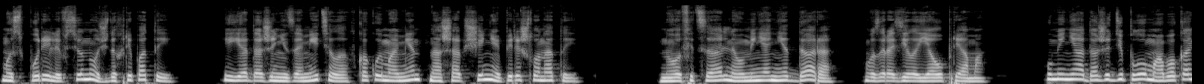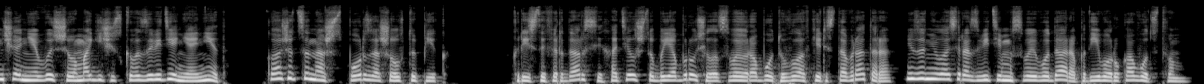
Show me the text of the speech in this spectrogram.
Мы спорили всю ночь до хрипоты, и я даже не заметила, в какой момент наше общение перешло на «ты». «Но официально у меня нет дара», – возразила я упрямо. «У меня даже диплома об окончании высшего магического заведения нет. Кажется, наш спор зашел в тупик. Кристофер Дарси хотел, чтобы я бросила свою работу в лавке реставратора и занялась развитием своего дара под его руководством,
